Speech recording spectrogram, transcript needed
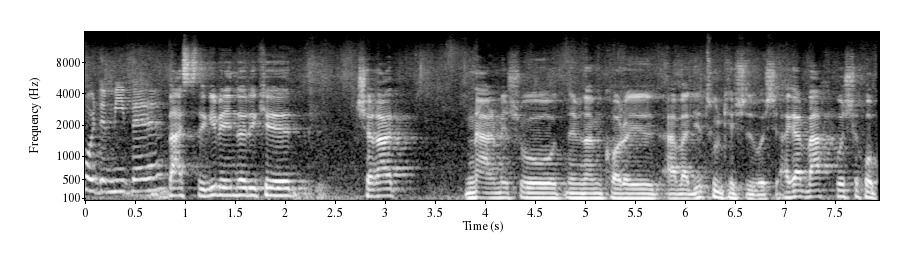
خورده میوه؟ بستگی به این داری که چقدر نرمش و نمی‌دونم این کارهای اولیه طول کشیده باشه. اگر وقت باشه خب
